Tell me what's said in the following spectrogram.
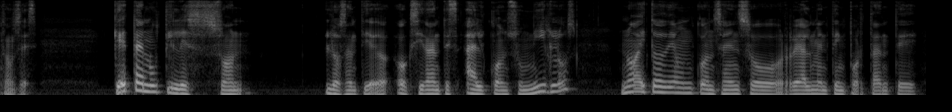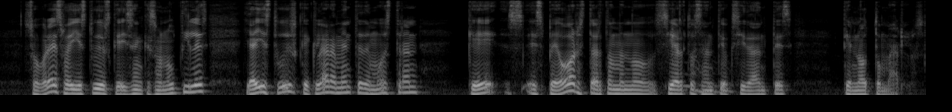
Entonces, ¿qué tan útiles son los antioxidantes al consumirlos? No hay todavía un consenso realmente importante sobre eso. Hay estudios que dicen que son útiles y hay estudios que claramente demuestran que es, peor estar tomando ciertos antioxidantes que no tomarlos.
